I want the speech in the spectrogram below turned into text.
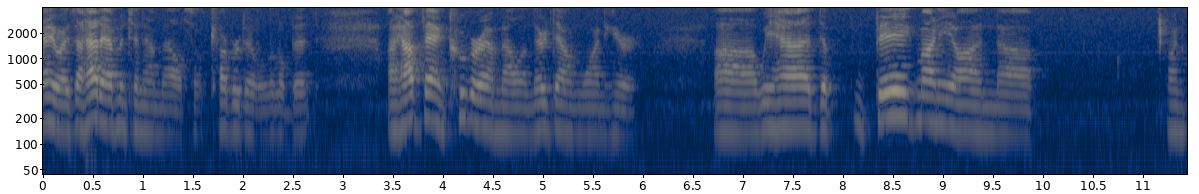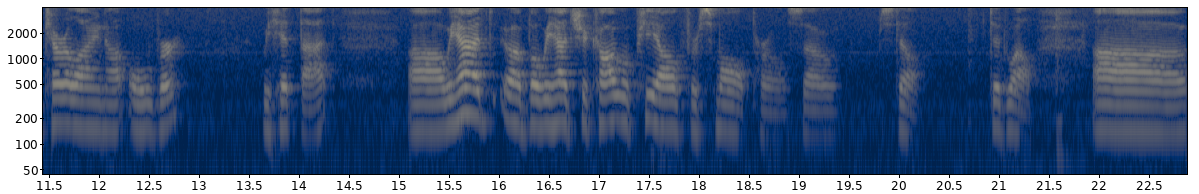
anyways, I had Edmonton ML, so covered it a little bit. I have Vancouver ML, and they're down one here. Uh, we had the big money on uh, on Carolina over. We hit that. Uh, we had, uh, but we had Chicago PL for small pearls, so still did well. Uh,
